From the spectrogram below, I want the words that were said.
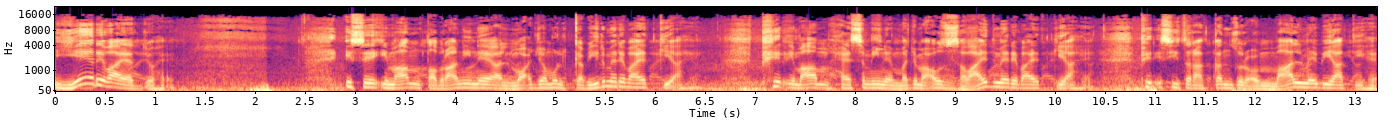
ये रिवायत जो है, इसे इमाम तबरानी ने अलमजमुल कबीर में रिवायत किया है। फिर इमाम हैसमी ने मजमाज़वायद में रिवायत किया है। फिर इसी तरह कंजुलमाल में भी आती है।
